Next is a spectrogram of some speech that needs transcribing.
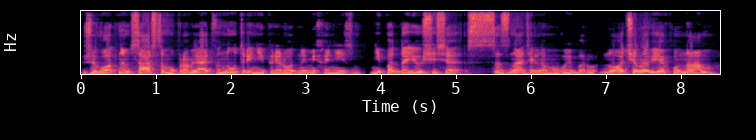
Животным царством управляет внутренний природный механизм, не поддающийся сознательному выбору. Но человеку, нам,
